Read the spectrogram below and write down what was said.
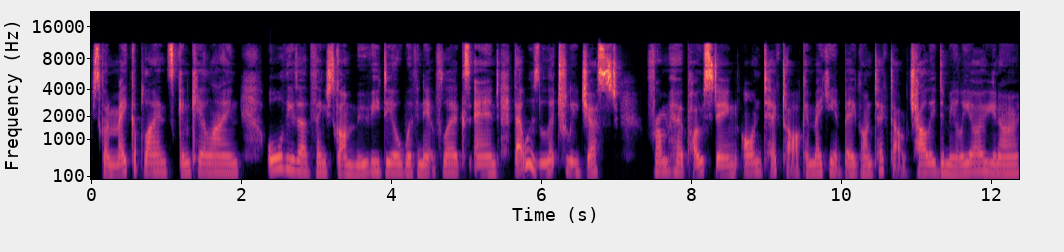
She's got a makeup line, skincare line, all these other things. She's got a movie deal with Netflix. And that was literally just from her posting on TikTok and making it big on TikTok. Charli D'Amelio, you know,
